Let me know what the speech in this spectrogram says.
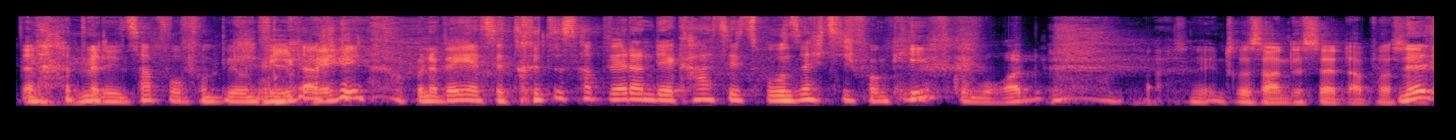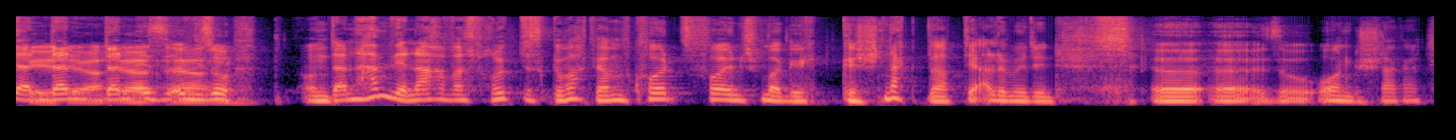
Dann hat er den Sub von B&W da stehen. Und dann wäre jetzt der dritte Sub, wäre dann der KC62 von Cave geworden. Das ist ein interessantes Setup, was Ne, da dann dann, ja, dann ja, ist irgendwie ja. so. Und dann haben wir nachher was Verrücktes gemacht. Wir haben kurz vorhin schon mal ge geschnackt, da habt ihr alle mit den äh, äh, so Ohren geschlackert.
